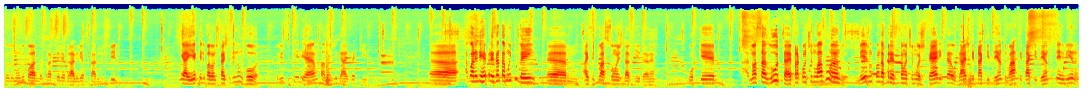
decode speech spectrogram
todo mundo bota para celebrar aniversário de filho. E aí aquele balão de festa ele não voa. Por isso que ele é um balão de gás aqui. Uh, agora, ele representa muito bem uh, as situações da vida, né? Porque a nossa luta é para continuar voando, mesmo quando a pressão atmosférica, o gás que está aqui dentro, o ar que está aqui dentro termina.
